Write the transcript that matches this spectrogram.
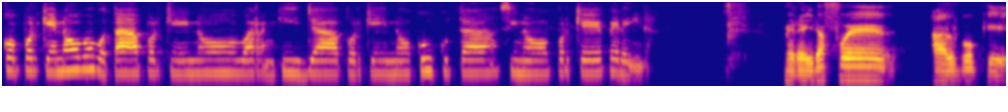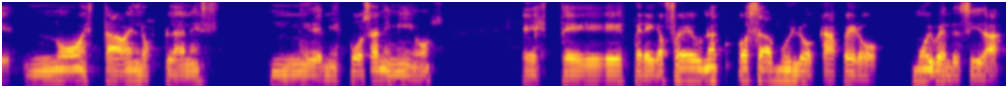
por qué no Bogotá, por qué no Barranquilla, por qué no Cúcuta, sino por qué Pereira. Pereira fue algo que no estaba en los planes ni de mi esposa ni míos. Este, Pereira fue una cosa muy loca, pero muy bendecida,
